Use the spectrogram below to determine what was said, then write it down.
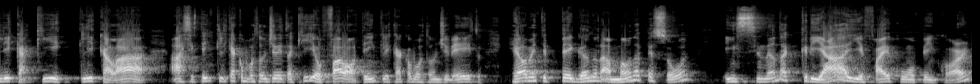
clica aqui, clica lá. Ah, você tem que clicar com o botão direito aqui, eu falo, ó, tem que clicar com o botão direito. Realmente pegando na mão da pessoa, ensinando a criar a EFI com o OpenCore,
